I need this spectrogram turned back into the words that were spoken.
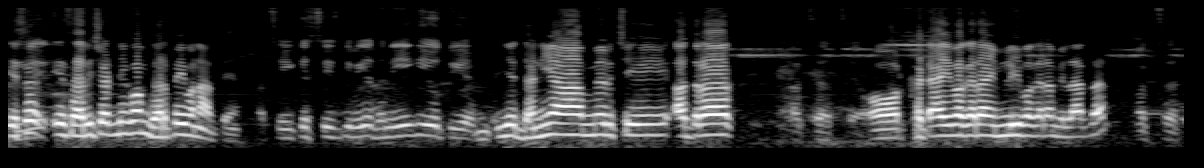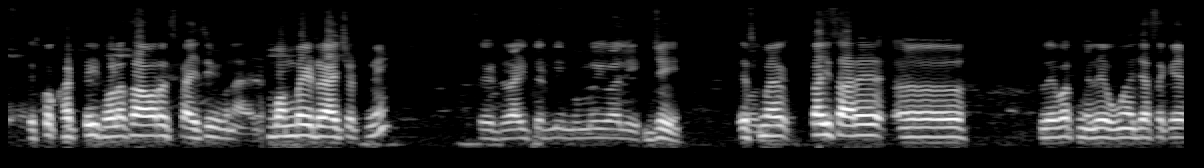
इस इस हरी चटनी को हम घर पे ही बनाते हैं। अच्छा ये किस चीज़ की? भैया धनिया की होती है? ये धनिया मिर्ची अदरक अच्छा अच्छा। और खटाई वगैरह इमली वगैरह मिलाकर अच्छा अच्छा। इसको खट्टी थोड़ा सा और स्पाइसी भी बनाया जाए। बम्बई ड्राई चटनी। ड्राई चटनी मुंबई वाली? जी। इसमें कई सारे फ्लेवर्स मिले हुए हैं जैसे कि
